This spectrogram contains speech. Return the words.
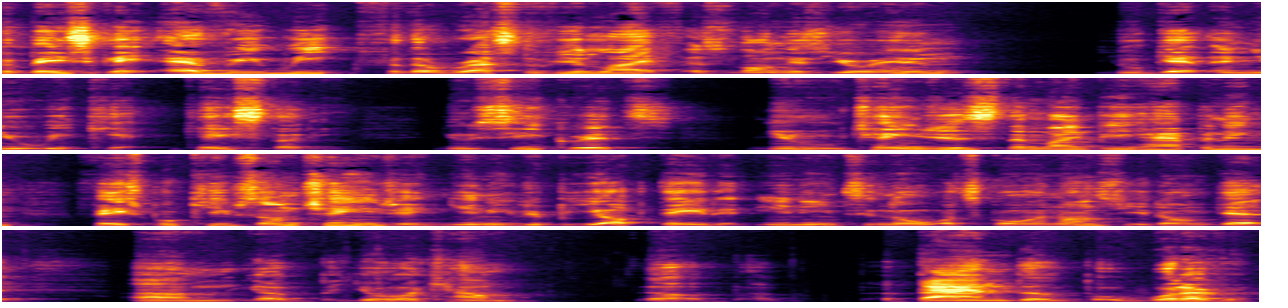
So basically, every week for the rest of your life, as long as you're in you'll get a new week case study, new secrets, new changes that might be happening. Facebook keeps on changing. You need to be updated. You need to know what's going on so you don't get um, your account uh, banned or, or whatever.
